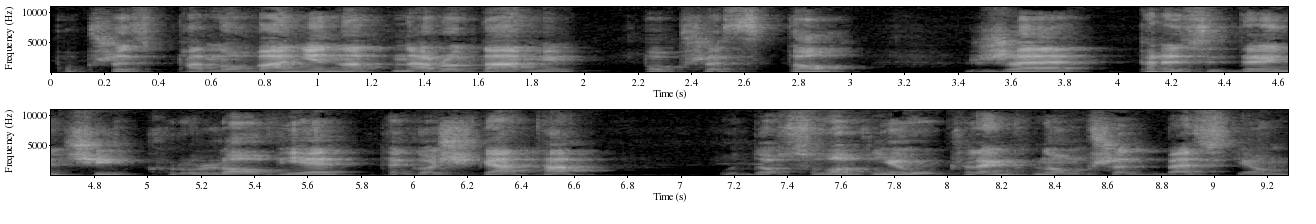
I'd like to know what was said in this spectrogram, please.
poprzez panowanie nad narodami, poprzez to, że prezydenci, królowie tego świata dosłownie uklękną przed bestią.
